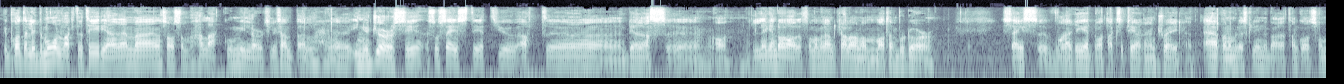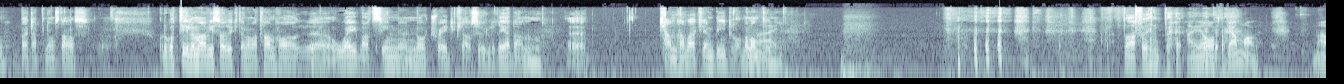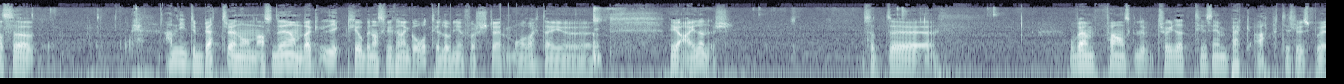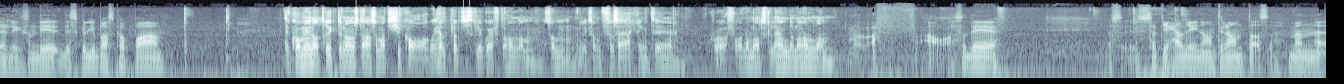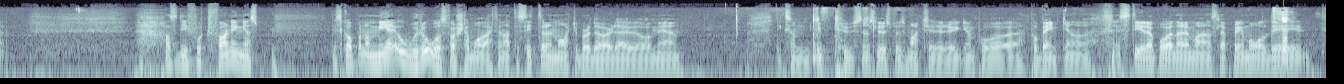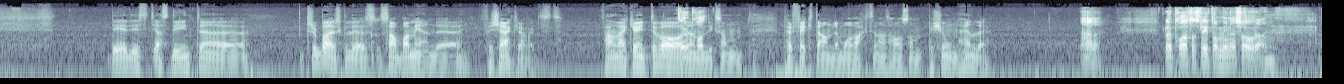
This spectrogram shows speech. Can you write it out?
Vi pratade lite målvakter tidigare med en sån som Halak och Miller till exempel. Uh, I New Jersey så sägs det ju att uh, deras uh, ja, legendar, får man väl ändå kalla honom, Martin Brodeur sägs vara redo att acceptera en trade även om det skulle innebära att han går som backup någonstans. Och det går till och med vissa rykten om att han har wavat sin no trade-klausul redan. Kan han verkligen bidra med någonting? Nej. Varför inte? Han är asgammal. Alltså... Han är inte bättre än någon, alltså den enda klubben han skulle kunna gå till och bli en första målvakt är ju... Det är ju Islanders. Så att... Uh, och vem fan skulle trada till sig en backup till slutspelet liksom? Det, det skulle ju bara skapa... Det kom ju något rykte någonstans om att Chicago helt plötsligt skulle gå efter honom som liksom försäkring till Crawford om något skulle hända med honom. Ah, ja, alltså det... Jag sätter ju hellre in Antiranta alltså. Men... Eh, alltså det är fortfarande ingen det skapar nog mer oro hos första målvakten att det sitter en Marty Brodeur där och med liksom typ tusen slutspelsmatcher i ryggen på, eh, på bänken och stirrar på när man släpper in mål. Det är, det, är, det, alltså det är inte... Jag tror bara det skulle sabba mer än det försäkrar faktiskt. För han verkar ju inte vara den liksom perfekta andra målvakten att ha som person heller. Nej, nej. Det har pratats lite om Minnesota.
